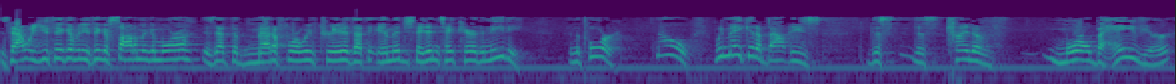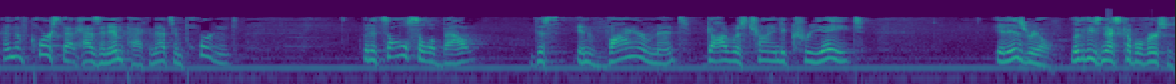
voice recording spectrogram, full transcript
Is that what you think of when you think of Sodom and Gomorrah? Is that the metaphor we've created? Is that the image? They didn't take care of the needy and the poor. No, we make it about these this this kind of moral behavior, and of course that has an impact, and that's important. But it's also about this environment God was trying to create in Israel. Look at these next couple verses.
